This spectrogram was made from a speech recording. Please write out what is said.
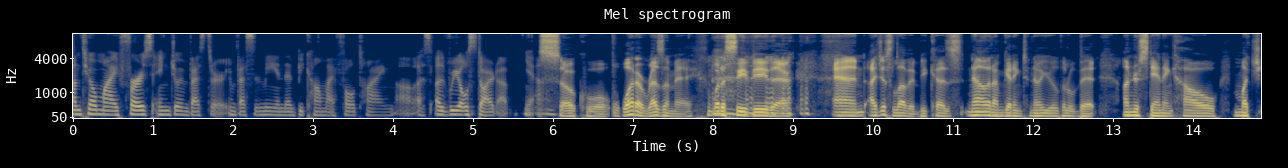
until my first angel investor invested in me and then become my full time, uh, a, a real startup. Yeah. So cool. What a resume. What a CV there. And I just love it because now that I'm getting to know you a little bit, understanding how much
